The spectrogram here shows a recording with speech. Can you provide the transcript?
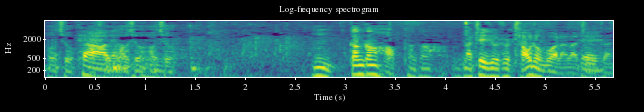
好球，漂亮好球，好球。嗯，刚刚好。刚刚好。嗯那这就是调整过来了，这对个。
